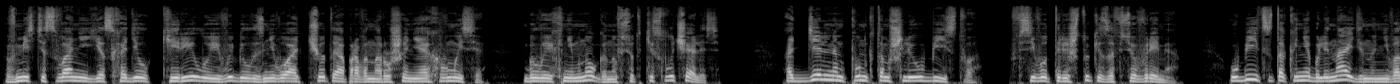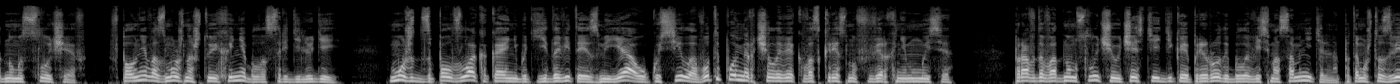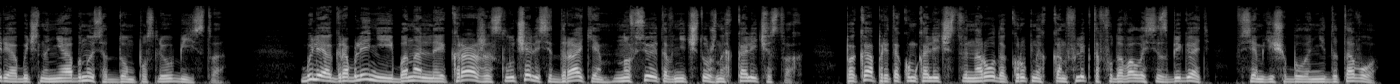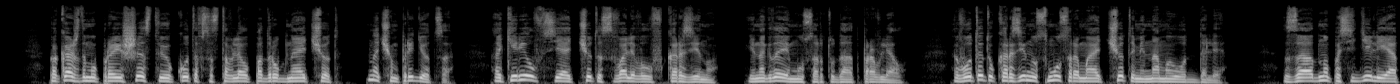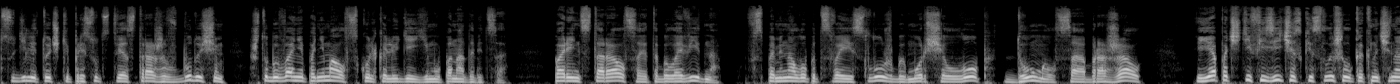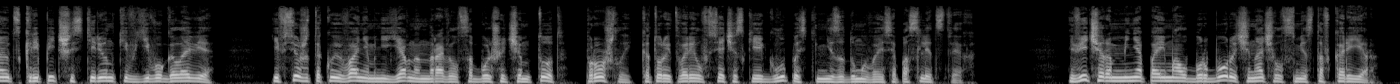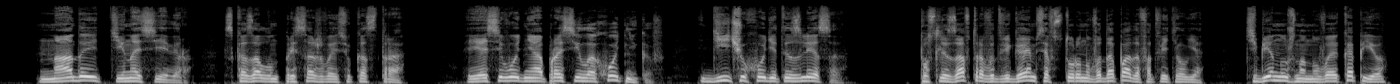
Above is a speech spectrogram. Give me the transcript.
Вместе с Ваней я сходил к Кириллу и выбил из него отчеты о правонарушениях в мысе, было их немного, но все-таки случались. Отдельным пунктом шли убийства. Всего три штуки за все время. Убийцы так и не были найдены ни в одном из случаев. Вполне возможно, что их и не было среди людей. Может, заползла какая-нибудь ядовитая змея, укусила, вот и помер человек, воскреснув в верхнем мысе. Правда, в одном случае участие дикой природы было весьма сомнительно, потому что звери обычно не обносят дом после убийства. Были ограбления и банальные кражи, случались и драки, но все это в ничтожных количествах. Пока при таком количестве народа крупных конфликтов удавалось избегать, всем еще было не до того. По каждому происшествию Котов составлял подробный отчет, на чем придется. А Кирилл все отчеты сваливал в корзину. Иногда и мусор туда отправлял. Вот эту корзину с мусором и отчетами нам и отдали. Заодно посидели и обсудили точки присутствия стражи в будущем, чтобы Ваня понимал, сколько людей ему понадобится. Парень старался, это было видно. Вспоминал опыт своей службы, морщил лоб, думал, соображал. И я почти физически слышал, как начинают скрипеть шестеренки в его голове. И все же такой Ваня мне явно нравился больше, чем тот, прошлый, который творил всяческие глупости, не задумываясь о последствиях. Вечером меня поймал Бурборыч и начал с места в карьер. «Надо идти на север», — сказал он, присаживаясь у костра. «Я сегодня опросил охотников. Дичь уходит из леса». «Послезавтра выдвигаемся в сторону водопадов», — ответил я. «Тебе нужно новое копье».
